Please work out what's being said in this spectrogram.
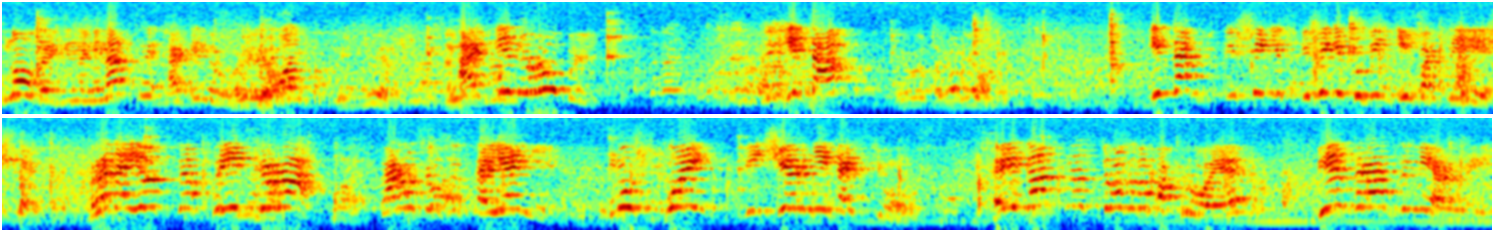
Новая деноминация – один рубль. Один рубль. Итак, Итак, спешите, спешите купить импортные вещи. Продается прекрасно, в хорошем состоянии, мужской вечерний костюм. Элегантно строгого покроя, безразмерный.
